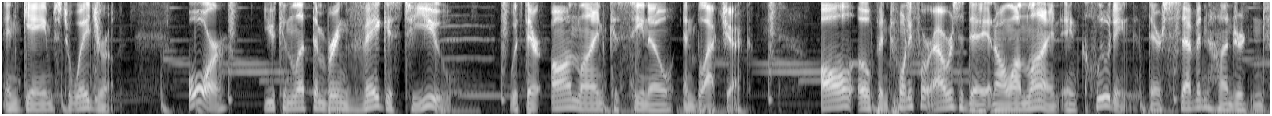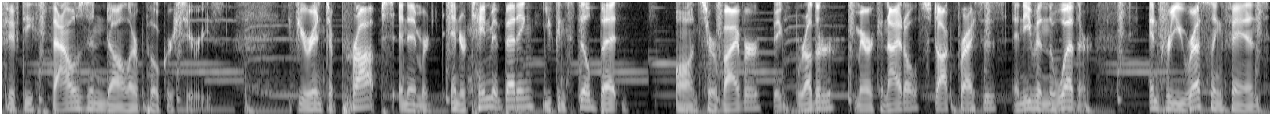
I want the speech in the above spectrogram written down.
and games to wager on. Or you can let them bring Vegas to you with their online casino and blackjack. All open 24 hours a day and all online, including their $750,000 poker series. If you're into props and entertainment betting, you can still bet on Survivor, Big Brother, American Idol, stock prices, and even the weather. And for you wrestling fans,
